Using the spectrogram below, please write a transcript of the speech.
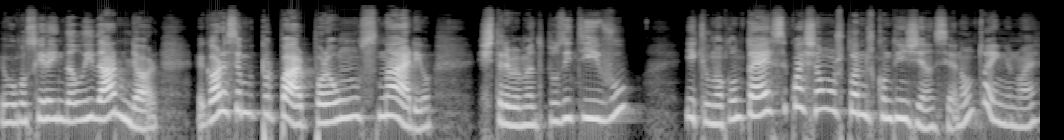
eu vou conseguir ainda lidar melhor. Agora, se eu me preparo para um cenário extremamente positivo e aquilo não acontece, quais são os planos de contingência? Não tenho, não é?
